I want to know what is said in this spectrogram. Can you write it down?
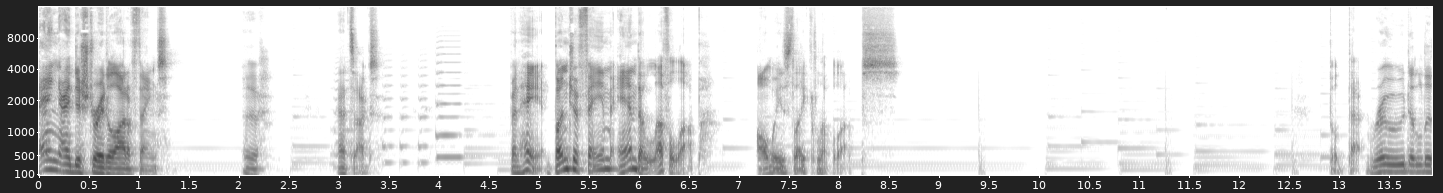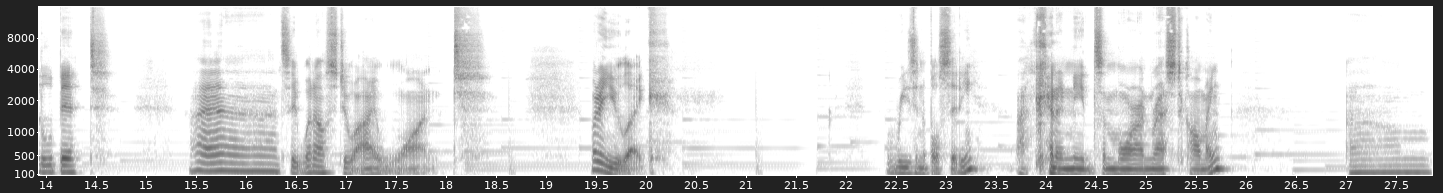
Dang, I destroyed a lot of things. Ugh, that sucks. But hey, a bunch of fame and a level up. Always like level ups. Build that road a little bit. Uh, let's see, what else do I want? What are you like? Reasonable city. I'm gonna need some more unrest calming. Um,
